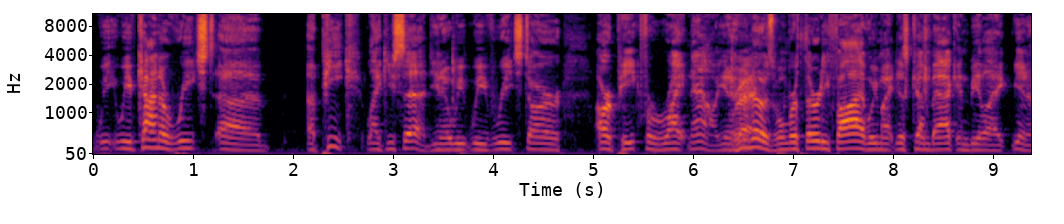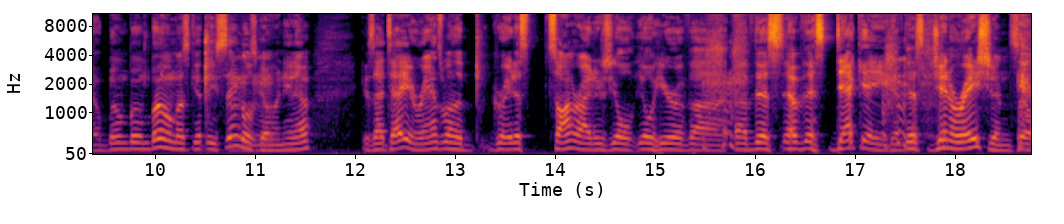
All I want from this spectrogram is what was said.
we we've kind of reached uh, a peak, like you said. You know, we we've reached our our peak for right now. You know, Right. who knows? When we're 35, we might just come back and be like, you know, boom, boom, boom, let's get these singles Mm-hmm. going. You know. Because I tell you, Rand's one of the greatest songwriters you'll you'll hear of uh, of this of this decade of this generation. So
